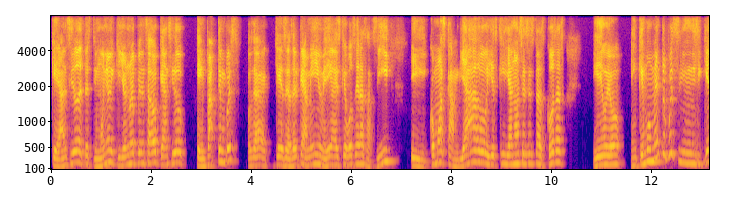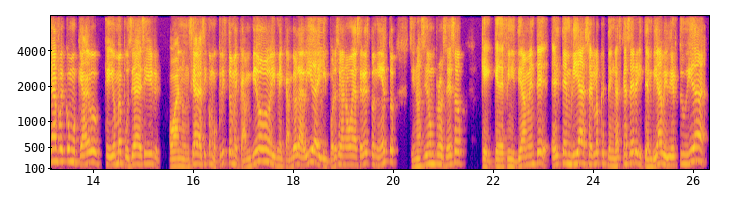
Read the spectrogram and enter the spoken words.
que han sido de testimonio y que yo no he pensado que han sido, que impacten, pues, o sea, que se acerquen a mí y me digan, es que vos eras así y cómo has cambiado y es que ya no haces estas cosas. Y digo yo, ¿en qué momento? Pues ni siquiera fue como que algo que yo me puse a decir o anunciar así como Cristo me cambió y me cambió la vida y por eso ya no voy a hacer esto ni esto, sino ha sido un proceso que, que definitivamente Él te envía a hacer lo que tengas que hacer y te envía a vivir tu vida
